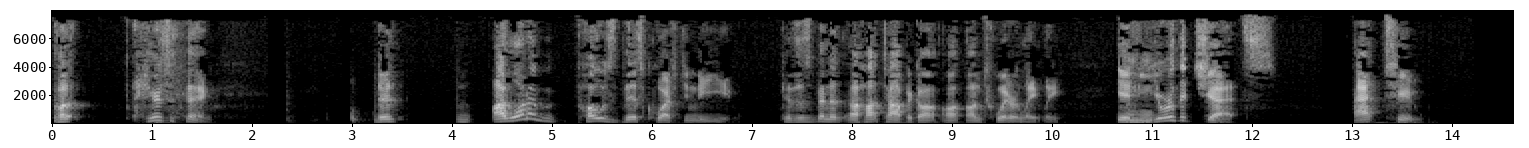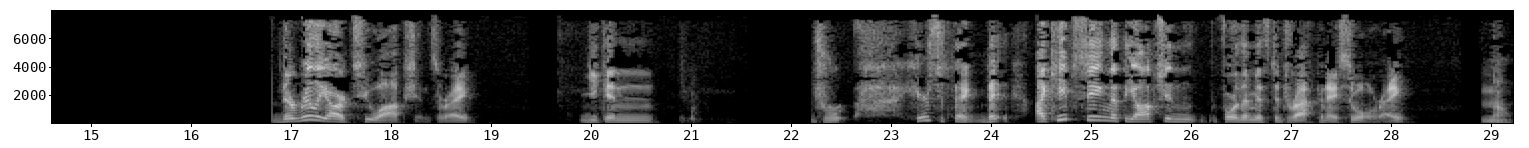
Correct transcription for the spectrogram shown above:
But here's the thing. There, I want to pose this question to you because this has been a, a hot topic on, on, on, Twitter lately. If mm-hmm. you're the Jets at two, there really are two options, right? You can. Dr- Here's the thing. They, I keep seeing that the option for them is to draft Penei Sewell, right? No.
